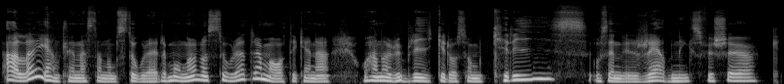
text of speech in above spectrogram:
alla egentligen nästan de stora, eller många av de stora dramatikerna. Och han har rubriker då som kris och sen är det räddningsförsök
